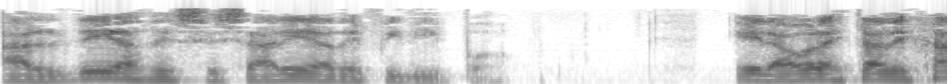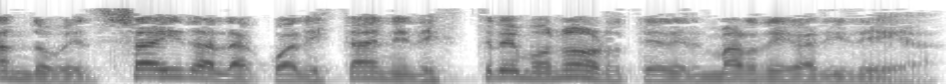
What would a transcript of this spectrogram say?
aldeas de Cesarea de Filipo. Él ahora está dejando Bethsaida, la cual está en el extremo norte del mar de Galilea.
